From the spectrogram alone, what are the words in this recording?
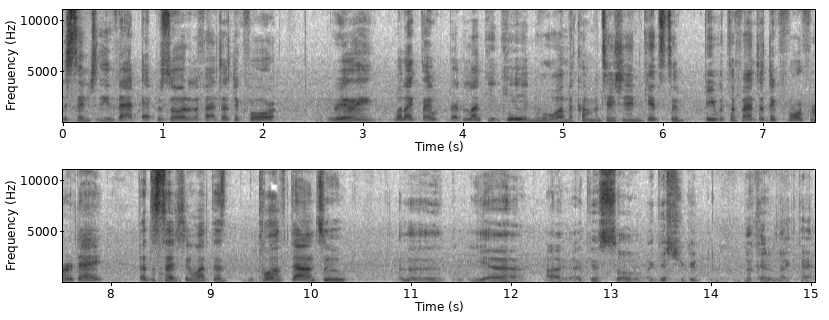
essentially that episode of the Fantastic Four Really? Well, like that, that lucky kid who won the competition gets to be with the Fantastic Four for a day? That's essentially what this boils down to? Uh, yeah, I, I guess so. I guess you could look at it like that.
